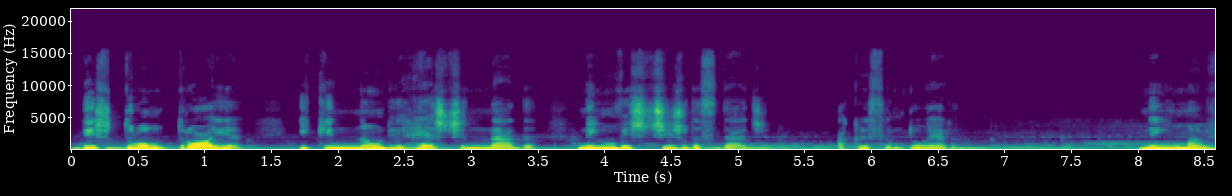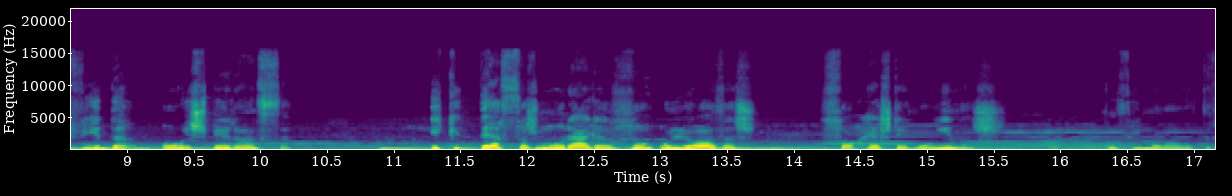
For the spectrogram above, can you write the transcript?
destruam Troia e que não lhe reste nada, nenhum vestígio da cidade, acrescentou Hera. Nenhuma vida ou esperança, e que dessas muralhas orgulhosas só restem ruínas, confirmou a outra.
